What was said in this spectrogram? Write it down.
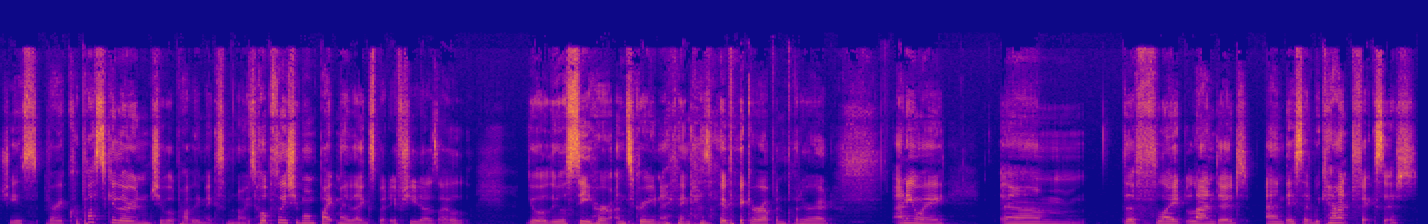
She's very crepuscular and she will probably make some noise. Hopefully, she won't bite my legs, but if she does, I'll you'll you'll see her on screen. I think as I pick her up and put her out. Anyway, um, the flight landed and they said, We can't fix it.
